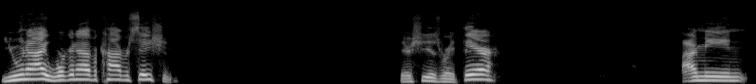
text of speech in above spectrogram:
You and I, we're going to have a conversation. There she is right there. I mean,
